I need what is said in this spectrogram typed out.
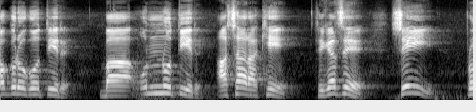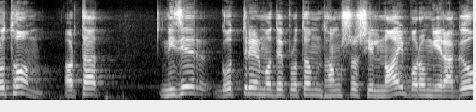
অগ্রগতির বা উন্নতির আশা রাখে, ঠিক আছে? সেই প্রথম, অর্থাৎ নিজের গোত্রের মধ্যে প্রথম ধ্বংসশীল নয়, বরং এর আগেও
